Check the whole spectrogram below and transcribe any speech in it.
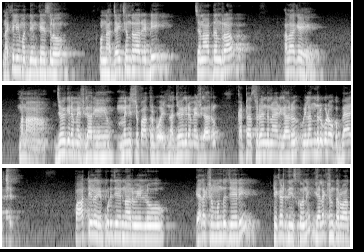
నకిలీ మద్యం కేసులో ఉన్న జయచంద్రారెడ్డి జనార్దన్ రావు అలాగే మన జోగి రమేష్ గారి మినిస్టర్ పాత్ర పోషించిన జోగి రమేష్ గారు కట్టా సురేంద్ర నాయుడు గారు వీళ్ళందరూ కూడా ఒక బ్యాచ్. పార్టీలో ఎప్పుడు చేరినారు వీళ్ళు? ఎలక్షన్ ముందు చేరి టికెట్ తీసుకొని ఎలక్షన్ తర్వాత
